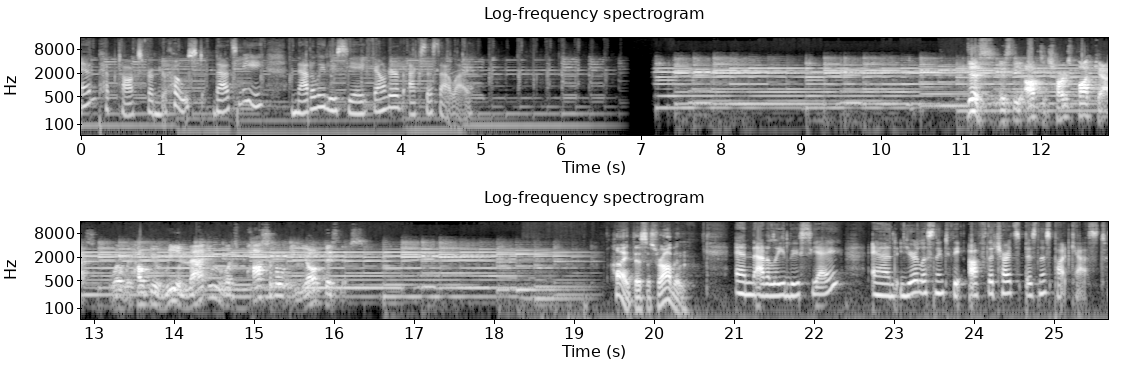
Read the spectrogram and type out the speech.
and pep talks from your host that's me, Natalie Lussier, founder of AccessAlly. This is the Off the Charts Podcast, where we help you reimagine what's possible in your business. Hi, this is Robin. And Natalie Lussier, and you're listening to the Off the Charts Business Podcast.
